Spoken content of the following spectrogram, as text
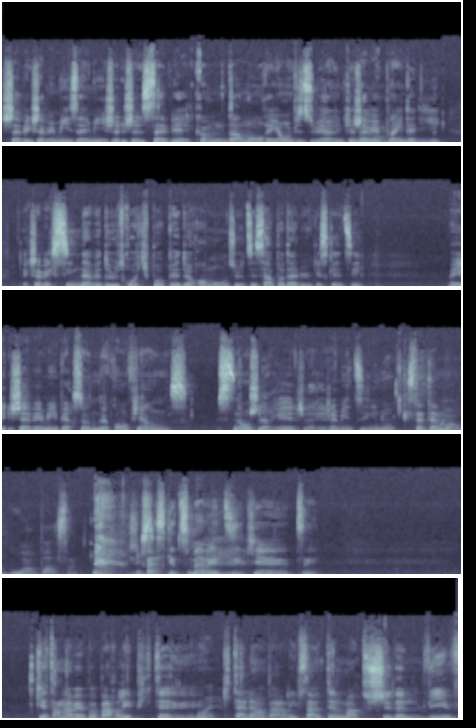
Je savais que j'avais mes amis. Je, je le savais comme dans mon rayon visuel que j'avais Mm. plein d'alliés. Fait que je savais que s'il y en avait deux, trois qui popaient de « Oh mon Dieu, tu sais, ça n'a pas d'allure, qu'est-ce qu'elle dit? » Mais j'avais mes personnes de confiance. Sinon, je l'aurais, je l'aurais jamais dit, là. C'était tellement beau en passant. Parce que tu m'avais dit que, tu sais, que t'en avais pas parlé puis que Ouais. t'allais en parler. Ça m'a tellement touché de le vivre,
